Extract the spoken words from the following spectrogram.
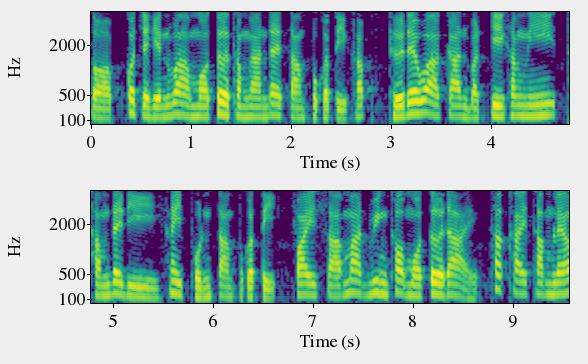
สอบก็จะเห็นว่ามอเตอร์ทำงานได้ตามปกติครับ ถือได้ว่าการบัดกีครั้งนี้ทำได้ดีให้ผลตามปกติ ไฟสามารถวิ่งเข้ามอเตอร์ได้ ถ้าใครทำแล้ว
